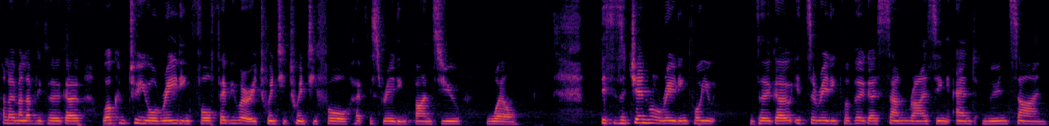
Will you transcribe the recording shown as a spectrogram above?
Hello, my lovely Virgo. Welcome to your reading for February 2024. Hope this reading finds you well. This is a general reading for you, Virgo. It's a reading for Virgo sun, rising, and moon sign.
